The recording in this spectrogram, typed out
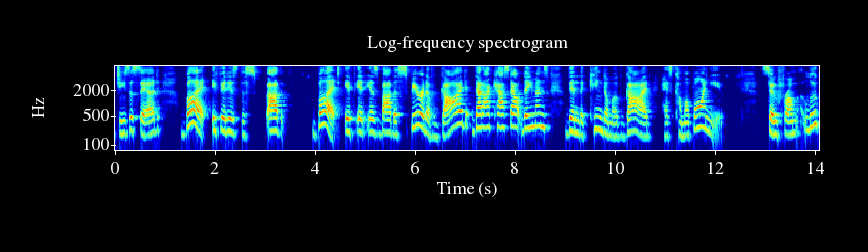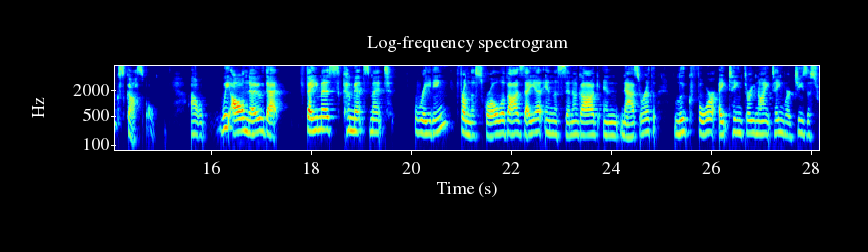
Jesus said, But if it is the by but if it is by the Spirit of God that I cast out demons, then the kingdom of God has come upon you. So, from Luke's gospel, uh, we all know that famous commencement reading from the scroll of Isaiah in the synagogue in Nazareth Luke 4 18 through 19, where Jesus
